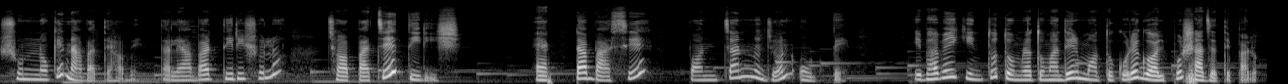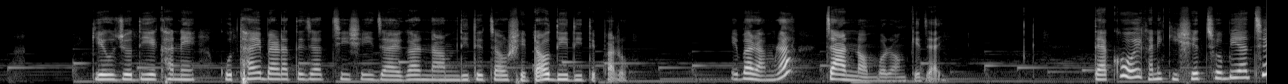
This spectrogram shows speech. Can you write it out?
শূন্যকে নাবাতে হবে। তাহলে আবার তিরিশ হলো, ছ পাঁচে তিরিশ। একটা বাসে পঞ্চান্ন জন উঠবে। এভাবেই কিন্তু তোমরা তোমাদের মতো করে গল্প সাজাতে পারো। কেউ যদি এখানে কোথায় বেড়াতে যাচ্ছি, সেই জায়গার নাম দিতে চাও, সেটাও দিয়ে দিতে পারো। এবার আমরা চার নম্বর অঙ্কে যাই। দেখো, এখানে কিসের ছবি আছে?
